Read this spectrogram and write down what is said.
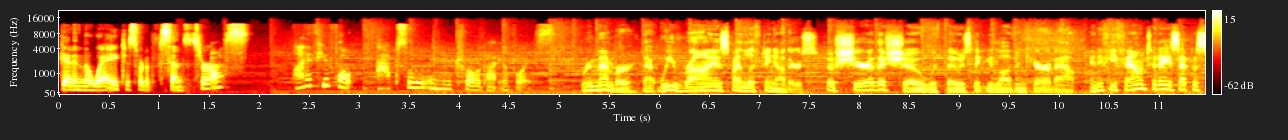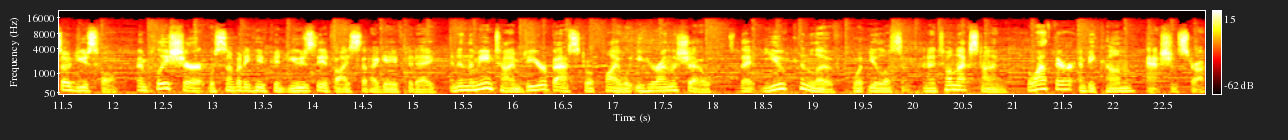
get in the way to sort of censor us? What if you felt absolutely neutral about your voice? Remember that we rise by lifting others, so share this show with those that you love and care about. And if you found today's episode useful, then please share it with somebody who could use the advice that I gave today. And in the meantime, do your best to apply what you hear on the show so that you can live what you listen. And until next time, go out there and become passion struck.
